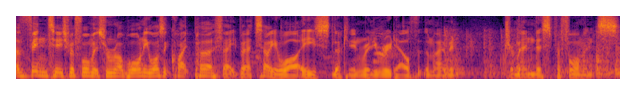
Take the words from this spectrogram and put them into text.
a vintage performance from Rob Wharne. He wasn't quite perfect, but I tell you what, he's looking in really rude health at the moment. Tremendous performance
